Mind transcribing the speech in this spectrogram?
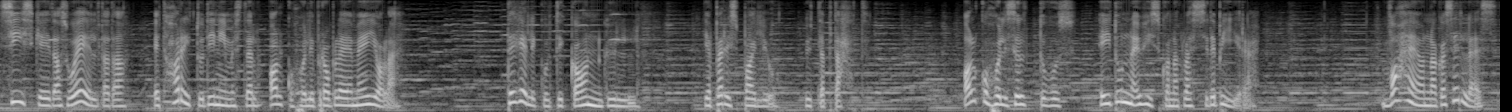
siiski ei tasu eeldada, et haritud inimestel alkoholiprobleeme ei ole. tegelikult ikka on küll ja päris palju, ütleb Täht. alkoholisõltuvus ei tunne ühiskonnaklasside piire. vahe on aga selles,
